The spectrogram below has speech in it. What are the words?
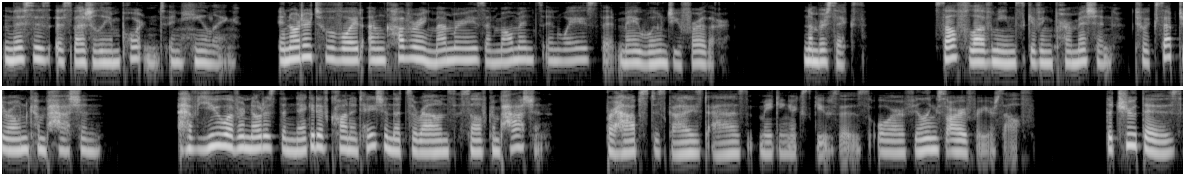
This is especially important in healing in order to avoid uncovering memories and moments in ways that may wound you further. Number six, self-love means giving permission to accept your own compassion. Have you ever noticed the negative connotation that surrounds self-compassion? perhaps disguised as making excuses or feeling sorry for yourself. The truth is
